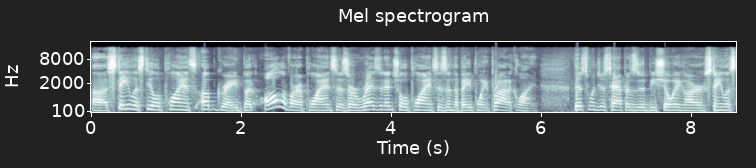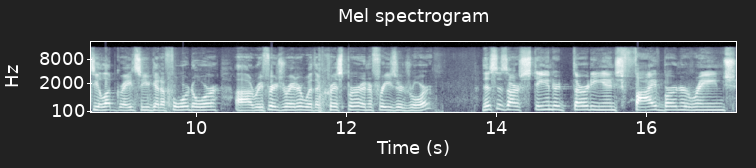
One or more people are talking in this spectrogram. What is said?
uh, stainless steel appliance upgrade, but all of our appliances are residential appliances in the Bay Point product line. This one just happens to be showing our stainless steel upgrade. So you get a four door uh, refrigerator with a crisper and a freezer drawer. This is our standard 30 inch five burner range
